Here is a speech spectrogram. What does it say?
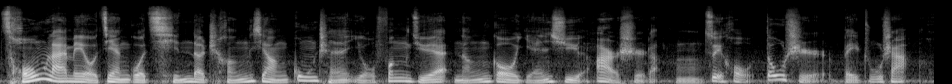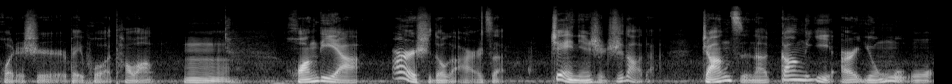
从来没有见过秦的丞相功臣有封爵能够延续二世的。嗯，最后都是被诛杀，或者是被迫逃亡。嗯，皇帝啊，二十多个儿子，这您是知道的。长子呢，刚毅而勇武，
